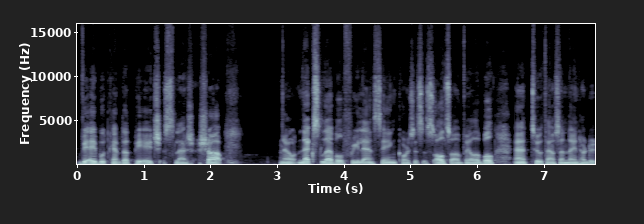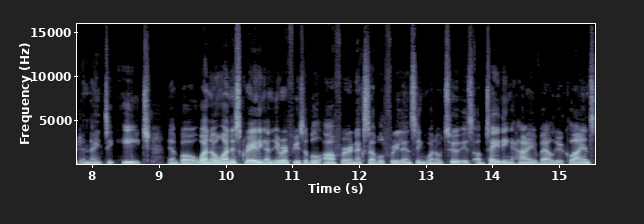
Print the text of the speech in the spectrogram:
vabootcamp.ph/shop. Now, next level freelancing courses is also available at 2,990 each. Yan po. 101 is creating an irrefusable offer. Next level freelancing 102 is obtaining high value clients.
